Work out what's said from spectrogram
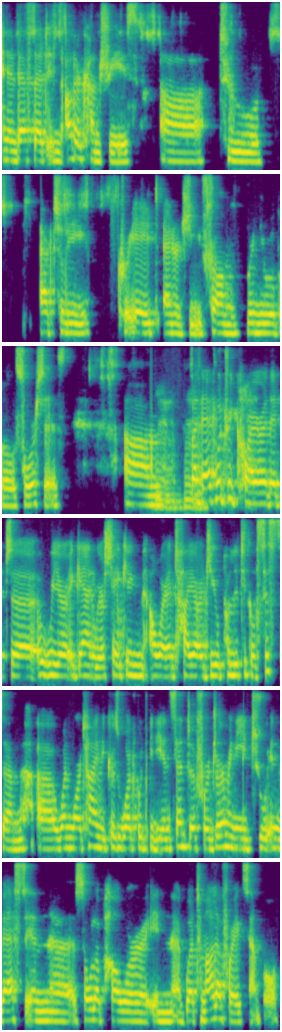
and invest that in other countries uh, to actually create energy from renewable sources. Um, mm-hmm. But that would require that uh, we are again we are shaking our entire geopolitical system uh, one more time because what would be the incentive for Germany to invest in uh, solar power in uh, Guatemala, for example?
